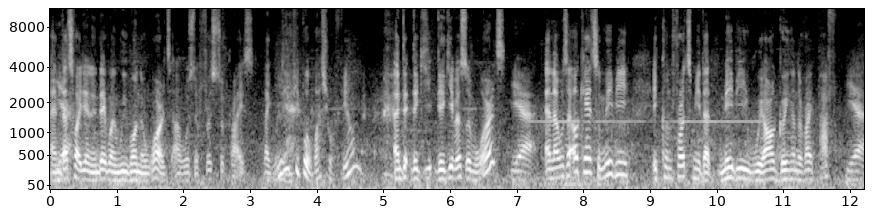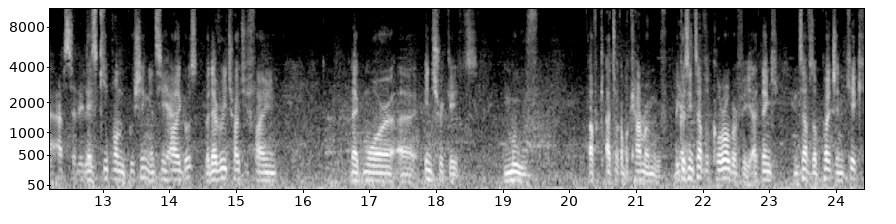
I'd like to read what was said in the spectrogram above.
And Yeah. that's why at the end of the day, when we won awards, I was the first surprise. Like, really, people watch your film, and they, they, they give us awards. Yeah. And I was like, okay, so maybe it comforts me that maybe we are going on the right path. Yeah. Absolutely. Let's keep on pushing and see Yeah. how it goes. But I really try to find like more uh, intricate move. Of, I talk about camera move because Yeah. in terms of choreography, I think in terms of punch and kick,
